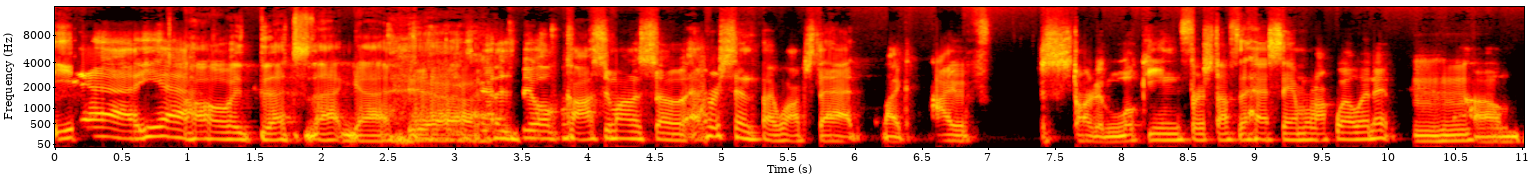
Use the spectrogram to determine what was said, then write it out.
Yeah, yeah. Oh, that's that guy. Yeah. He's got his big old costume on. So ever since I watched that, like I've just started looking for stuff that has Sam Rockwell in it Mm-hmm. um,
